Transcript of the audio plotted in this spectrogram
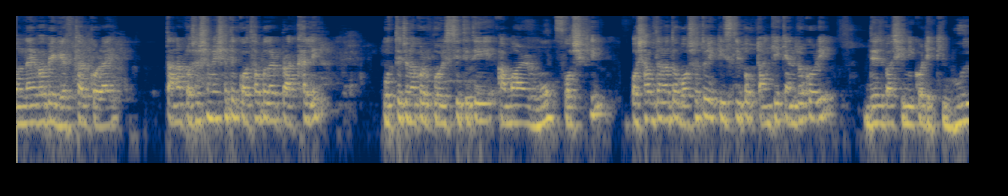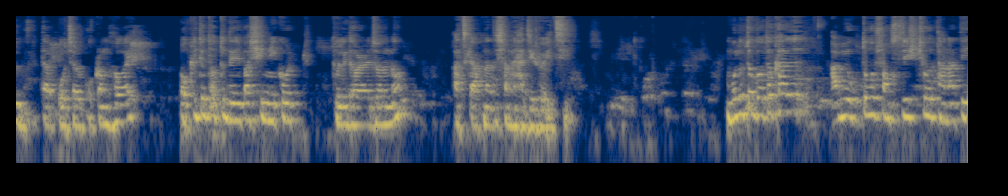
অন্যায়ভাবে গ্রেফতার করায় থানা প্রশাসনের সাথে কথা বলার প্রাককালে উত্তেজনাকর পরিস্থিতিতে আমার মুখ ফসকে। অসাবধানতা বশত একটি স্লিপ অফ টাঙ্কে কেন্দ্র করে দেশবাসীর নিকট একটি ভুল বার্তা প্রচার উপক্রম হওয়ায় প্রকৃত তথ্য দেশবাসীর নিকট তুলে ধরার জন্য আজকে আপনাদের সামনে হাজির হয়েছি। মূলত গতকাল আমি উক্ত সংশ্লিষ্ট থানাতে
